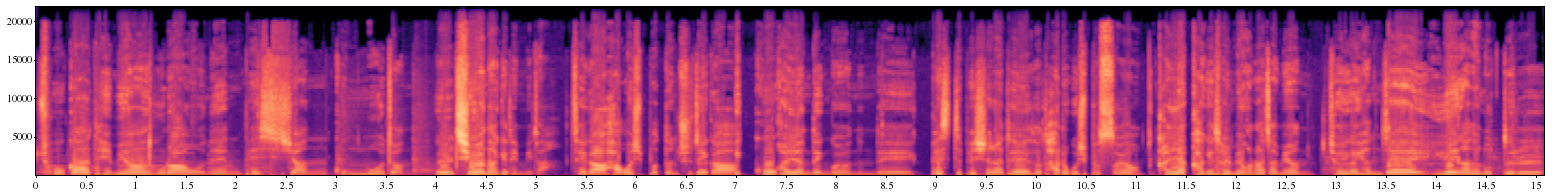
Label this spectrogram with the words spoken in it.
초가 되면 돌아오는 패션 공모전을 지원하게 됩니다. 제가 하고 싶었던 주제가 에코 관련된 거였는데 패스트 패션에 대해서 다루고 싶었어요. 간략하게 설명을 하자면 저희가 현재 유행하는 옷들을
